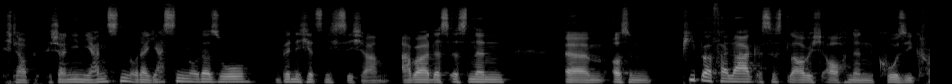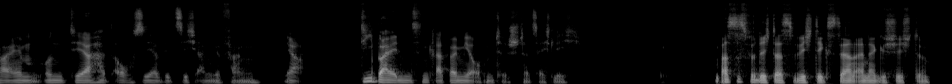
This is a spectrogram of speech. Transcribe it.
ich glaube, Janine Janssen oder Jassen oder so, bin ich jetzt nicht sicher. Aber das ist ein, ähm, aus dem Pieper Verlag ist es, glaube ich, auch ein Cozy Crime und der hat auch sehr witzig angefangen. Ja, die beiden sind gerade bei mir auf dem Tisch tatsächlich. Was ist für dich das Wichtigste an einer Geschichte?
